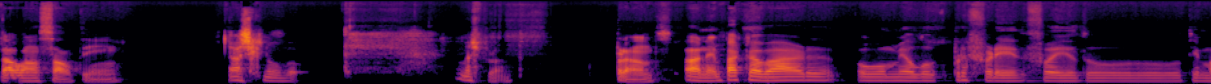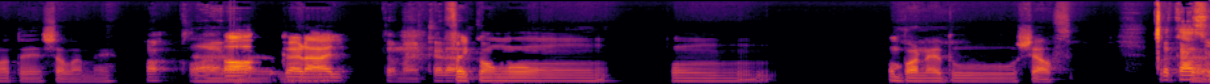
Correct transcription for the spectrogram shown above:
Dá lá um saltinho. Acho que não vou. Mas pronto. Pronto. Olhem, para acabar, o meu look preferido foi o do Timothée Chalamet. Oh, claro. Oh, caralho. Também, caralho. Foi com um, um um boné do Chelsea. Por acaso,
